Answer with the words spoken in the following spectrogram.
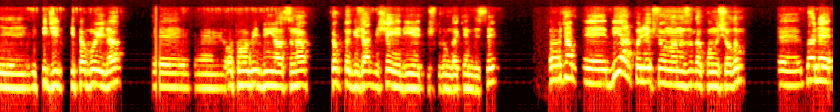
e, iki cilt kitabıyla e, e, otomobil dünyasına çok da güzel bir şey hediye etmiş durumda kendisi. Hocam e, diğer koleksiyonlarınızı da konuşalım. E, böyle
